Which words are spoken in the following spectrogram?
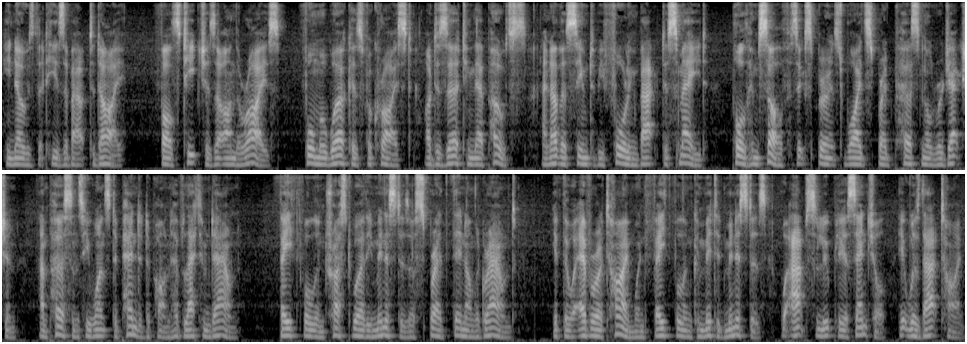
He knows that he is about to die. False teachers are on the rise. Former workers for Christ are deserting their posts, and others seem to be falling back dismayed. Paul himself has experienced widespread personal rejection, and persons he once depended upon have let him down. Faithful and trustworthy ministers are spread thin on the ground. If there were ever a time when faithful and committed ministers were absolutely essential, it was that time.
